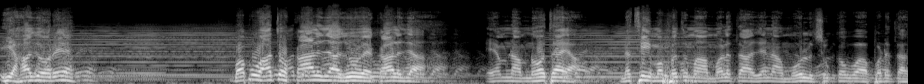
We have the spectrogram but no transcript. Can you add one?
એ હાજો રે. બાપુ, આ તો કાળજા જોવે, કાળજા. એમ નામ નો થયા. નથી મફતમાં મળતા જેના મૂલ ચૂકવવા પડતા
